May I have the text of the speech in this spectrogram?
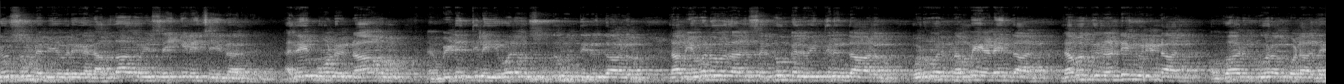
யூசுப் நபி அவர்கள் அல்லாஹ்வை செய்கினை செய்தார்கள். அதே போன்று நாமும் நம்மிடத்தில் எவ்வளவு சுத்தமுத்து இருந்தாலும் நாம் எவ்வளவுதான் செல்வங்கள் வைத்திருந்தாலும் ஒருவர் நம்மை அடைந்தால் நமக்கு நன்றி கூறினால் அவ்வாறு கூறக்கூடாது.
